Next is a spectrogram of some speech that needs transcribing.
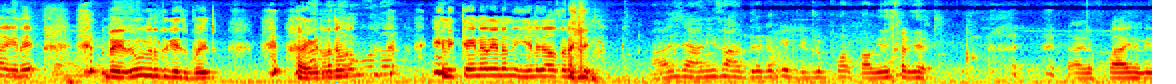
അങ്ങനെ വേഗം വെറുതെ കേസ് പോയിട്ട്. ഹൈഡ്രജൻ എനിക്കങ്ങനെ അറിയാൻ നീല ആദ്യം ഞാൻ ഈ സാധനത്തിലൊക്കെ കെട്ടിട്ട് പുറത്താവ് വിചാരിച്ചാൽ ഫൈനലി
